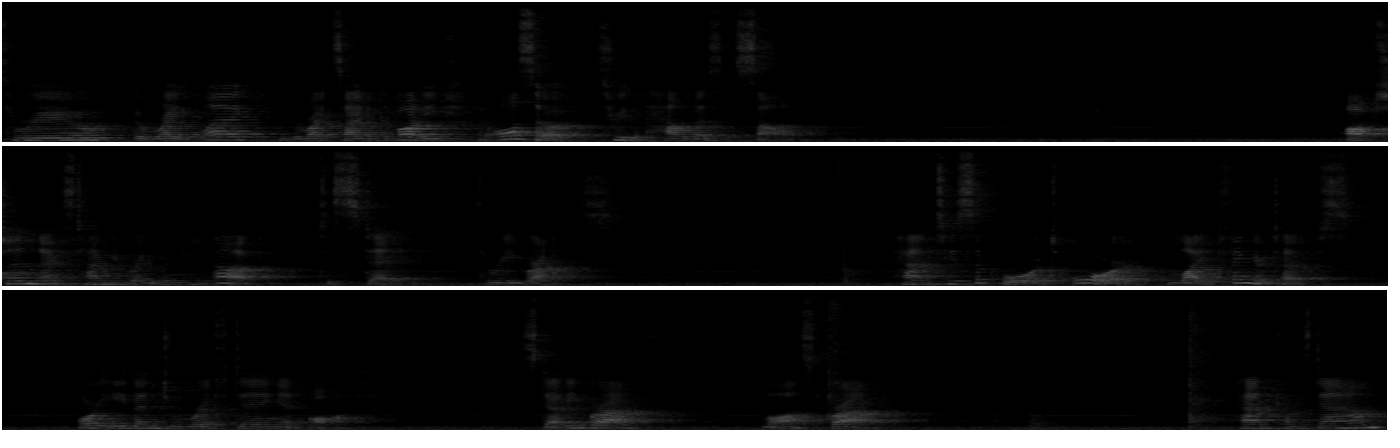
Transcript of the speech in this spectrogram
through the right leg, through the right side of the body, but also through the pelvis itself. Option next time we bring the knee up to stay. Three breaths. Hand to support or light fingertips or even drifting it off. Steady breath, lost breath. Hand comes down,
